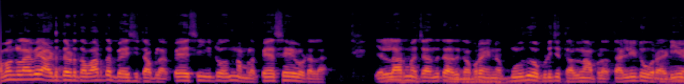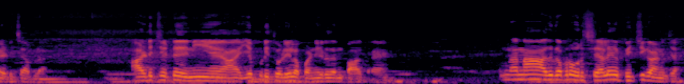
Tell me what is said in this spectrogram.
அவங்களாவே அடுத்தடுத்த வார்த்தை பேசிட்டாப்ல. பேசிக்கிட்டு வந்து நம்மளை பேசவே விடலை. எல்லாருமே சேர்ந்துட்டு அதுக்கப்புறம் என்னை முதுகை பிடிச்சி தள்ளினாப்புல தள்ளிட்டு ஒரு அடியும் அடித்தாப்புல அடிச்சுட்டு நீ எப்படி தொழிலை பண்ணிடுதுன்னு பார்க்குறேன் நான் அதுக்கப்புறம் ஒரு சிலையை பிச்சு காணிச்சேன்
